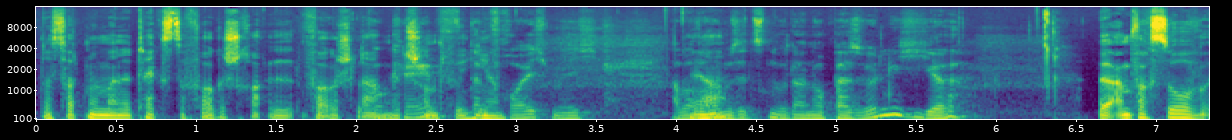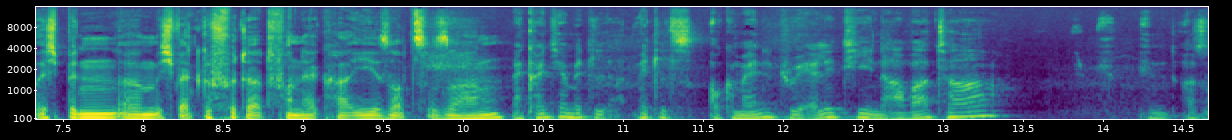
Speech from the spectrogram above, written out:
Das hat mir meine Texte vorgeschla vorgeschlagen Okay, jetzt schon für dann hier. freue ich mich. Aber Ja. warum sitzen du da noch persönlich hier? Äh, Einfach so, ich bin, ähm, ich werde gefüttert von der KI sozusagen. Man könnte ja mittel, mittels Augmented Reality einen Avatar, in, also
